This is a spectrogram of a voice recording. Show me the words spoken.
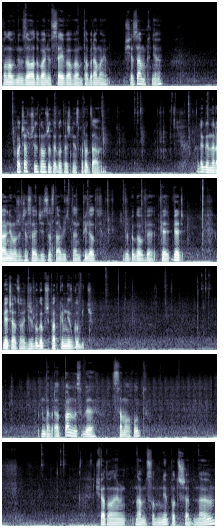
ponownym załadowaniu save'a wam ta brama się zamknie. Chociaż przyznam, że tego też nie sprawdzałem. Ale generalnie możecie sobie gdzieś zostawić ten pilot, żeby go wie, wie, wie, wiecie o co chodzi, żeby go przypadkiem nie zgubić. Dobra, odpalmy sobie samochód. Światła nam, nam są niepotrzebne.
